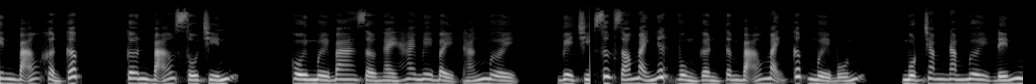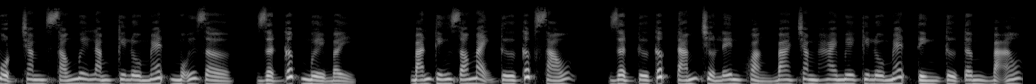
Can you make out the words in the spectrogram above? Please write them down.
Tin bão khẩn cấp, cơn bão số 9. Hồi 13 giờ ngày 27 tháng 10, vị trí sức gió mạnh nhất vùng gần tâm bão mạnh cấp 14, 150 đến 165 km mỗi giờ, giật cấp 17. Bán kính gió mạnh từ cấp 6, giật từ cấp 8 trở lên khoảng 320 km tính từ tâm bão.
